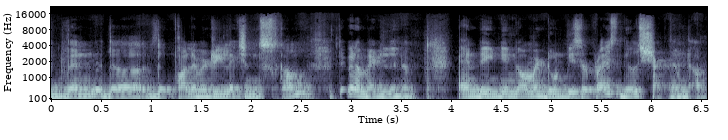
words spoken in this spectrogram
When the the parliamentary elections come, they're gonna meddle in them, and the Indian government, don't be surprised, they'll shut them down.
